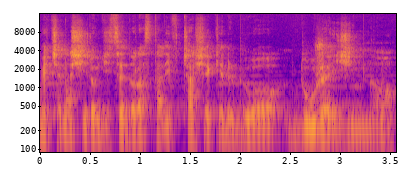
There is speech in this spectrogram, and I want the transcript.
Wiecie, nasi rodzice dorastali w czasie, kiedy było dłużej zimno,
